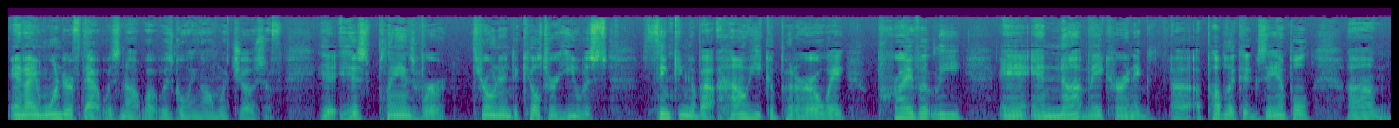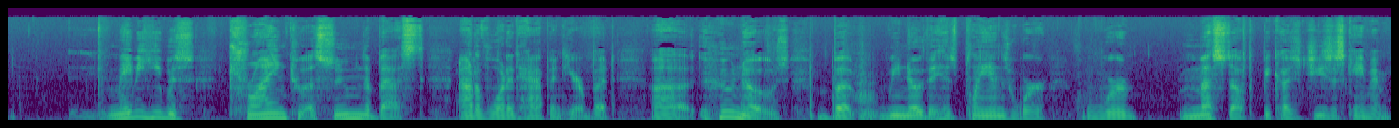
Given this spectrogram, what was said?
And I wonder if that was not what was going on with Joseph. His plans were thrown into kilter. He was thinking about how he could put her away privately and, and not make her an uh, a public example. Um, maybe he was trying to assume the best out of what had happened here, but uh, who knows? But we know that his plans were were messed up because Jesus came in,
